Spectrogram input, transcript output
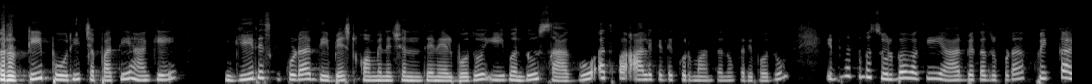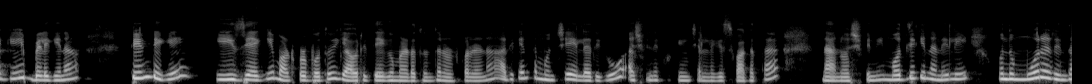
ರೊಟ್ಟಿ, ಪೂರಿ, ಚಪಾತಿ ಹಾಗೆ ಗೀ ರೈಸ್‌ಗೆ ಕೂಡ ದಿ ಬೆಸ್ಟ್ ಕಾಂಬಿನೇಷನ್ ಅಂತಾನೆ ಹೇಳ್ಬೋದು. ಈ ಒಂದು ಸಾಗು ಅಥವಾ ಆಲೂಗಡ್ಡೆ ಕುರ್ಮಾ ಅಂತಾನೂ ಕರಿಬೋದು. ಇದನ್ನ ತುಂಬಾ ಸುಲಭವಾಗಿ ಯಾರು ಬೇಕಾದರೂ ಕೂಡ ಕ್ವಿಕ್ ಆಗಿ ಬೆಳಗಿನ ತಿಂಡಿಗೆ ಈಸಿಯಾಗಿ ಮಾಡ್ಕೊಳ್ಬೋದು. ಯಾವ ರೀತಿ ಹೇಗೆ ಮಾಡೋದು ಅಂತ ನೋಡ್ಕೊಳ್ಳೋಣ. ಅದಕ್ಕಿಂತ ಮುಂಚೆ ಎಲ್ಲರಿಗೂ ಅಶ್ವಿನಿ ಕುಕಿಂಗ್ ಚಾನಲ್‌ಗೆ ಸ್ವಾಗತ. ನಾನು ಅಶ್ವಿನಿ. ಮೊದಲಿಗೆ ನಾನಿಲ್ಲಿ ಒಂದು 3ರಿಂದ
